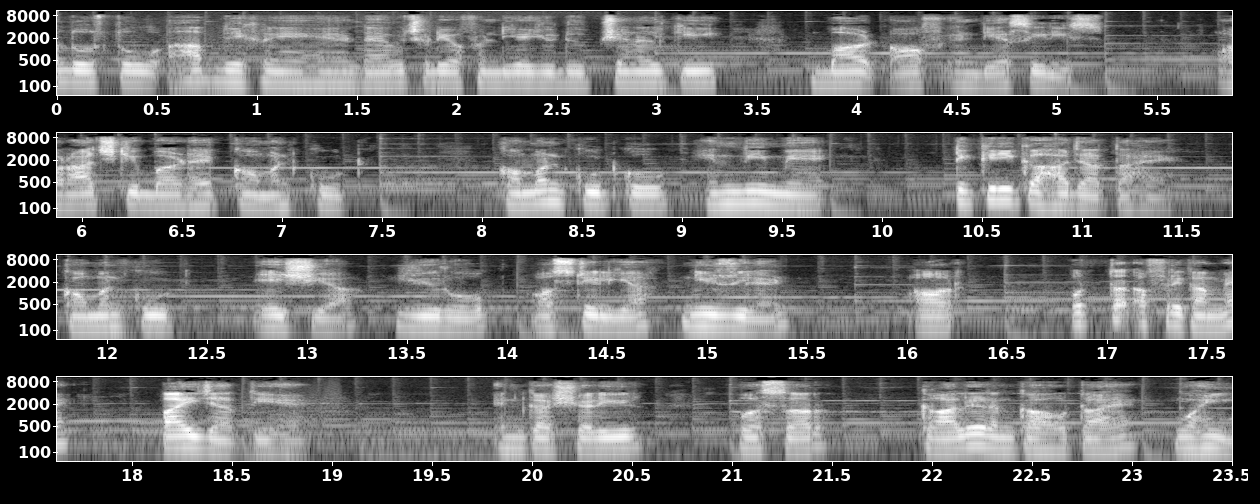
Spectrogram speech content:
दोस्तों, आप देख रहे हैं diversity of India YouTube channel की बर्ड ऑफ़ इंडिया सीरीज़ और आज की बर्ड है कॉमन कूट कॉमन कूट को हिंदी में टिकरी कहा जाता है। कॉमन कूट एशिया, यूरोप, ऑस्ट्रेलिया, न्यूजीलैंड और उत्तर अफ्रीका में पाई जाती है। इनका शरीर व सर काले रंग का होता है, वहीं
